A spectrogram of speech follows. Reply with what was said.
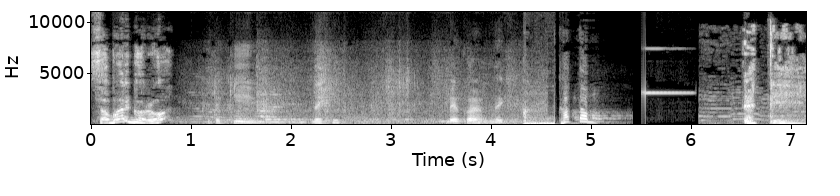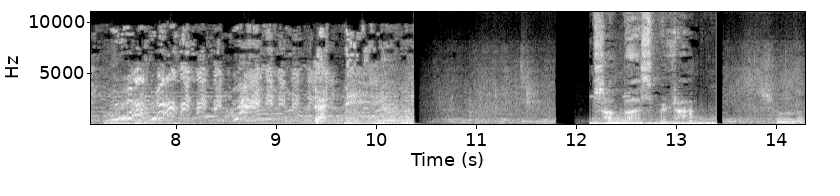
সবার করো এটা কি? দেখি। বের করেন দেখি। খতম। शाबाश बेटा সুন্দর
